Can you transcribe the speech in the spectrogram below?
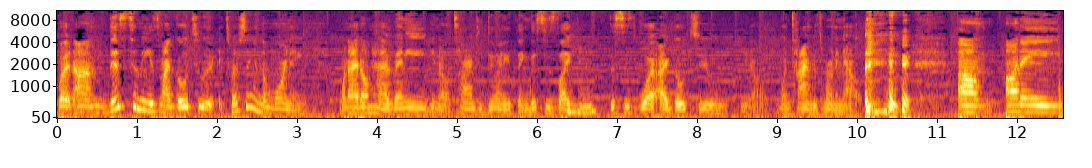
but um, this to me is my go-to, especially in the morning when I don't have any you know time to do anything. This is like Mhm. this is what I go to, you know, when time is running out. Mm-hmm. um, on a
